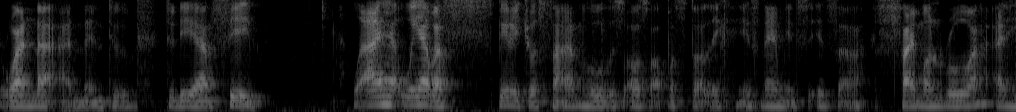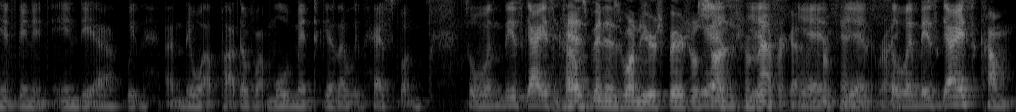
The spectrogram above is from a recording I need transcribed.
Rwanda and then to, to DRC. Well, I, we have a spiritual son who is also apostolic. His name is, is uh, Simon Rua, and he had been in India with, and they were part of a movement together with Hesbon. So when these guys And come, Hesbon is one of your spiritual sons from yes, Africa, Yes, from Kenya, yes. right? So when these guys come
